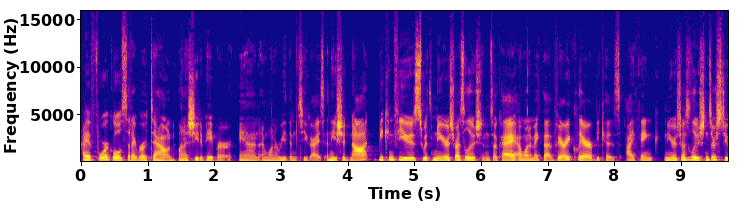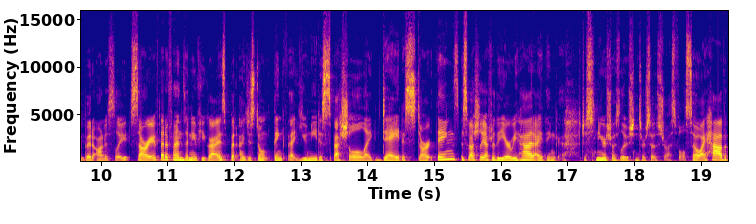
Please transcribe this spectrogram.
I have four goals that I wrote down on a sheet of paper and I want to read them to you guys. And these should not be confused with New Year's resolutions, okay? I want to make that very clear because I think New Year's resolutions are stupid, honestly. Sorry if that offends any of you guys, but I just don't think that you need a special like day to start things, especially after the year we had. I think ugh, just New Year's resolutions are so stressful. So I have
